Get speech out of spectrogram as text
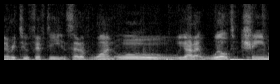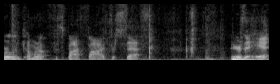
every 250 instead of one. Ooh, we got a Wilt Chamberlain coming up for spot five for Seth. There's a hit.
